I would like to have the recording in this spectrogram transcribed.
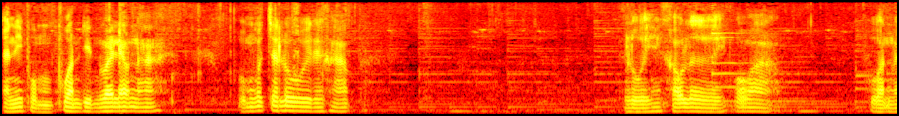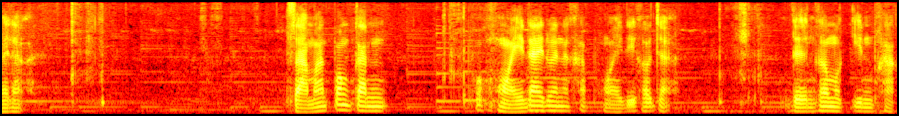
อันนี้ผมพรวนดินไว้แล้วนะ ผมก็จะโรยเลยครับโรยให้เขาเลย เพราะว่าพรวนไว้แล้ว สามารถป้องกันพวกหอยได้ด้วยนะครับ หอยที่เขาจะ เดินเข้ามากินผัก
